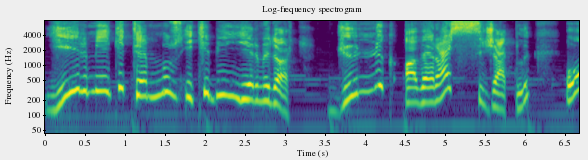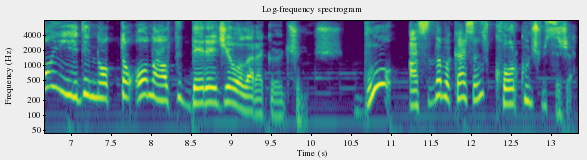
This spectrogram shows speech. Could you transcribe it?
22 Temmuz 2024 günlük averaj sıcaklık 17.16 derece olarak ölçülmüş. Bu aslında bakarsanız korkunç bir sıcak.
